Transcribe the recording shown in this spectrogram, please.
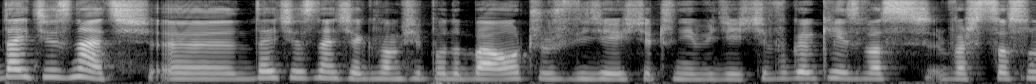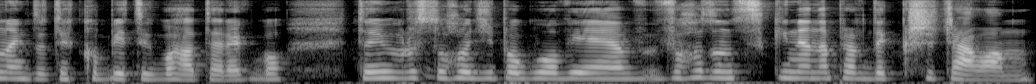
Dajcie znać, yy, dajcie znać, jak wam się podobało, czy już widzieliście, czy nie widzieliście. W ogóle jaki jest was, wasz stosunek do tych kobiecych bohaterek, bo to mi po prostu chodzi po głowie. Wychodząc z kina naprawdę krzyczałam,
